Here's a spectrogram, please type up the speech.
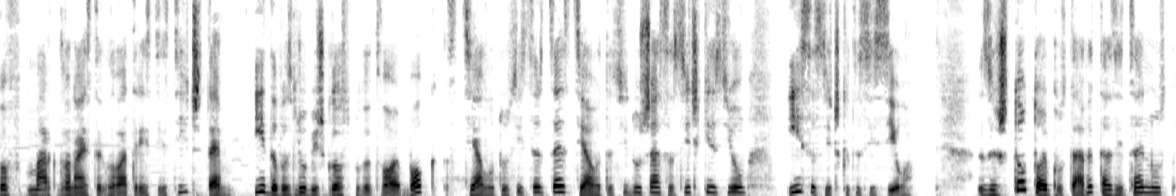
В Марк 12 глава 30 стих четем и да възлюбиш Господа Твоя Бог с цялото си сърце, с цялата си душа, с всичкия си ум и с всичката си сила. Защо той поставя тази ценност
